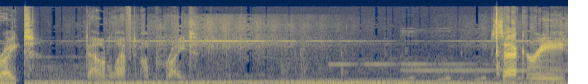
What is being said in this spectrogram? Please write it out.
right, down, left, up, right. Zacharie,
